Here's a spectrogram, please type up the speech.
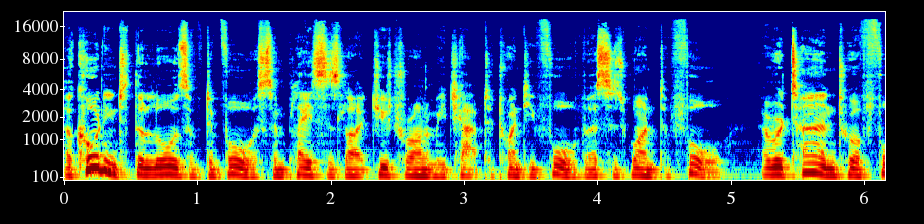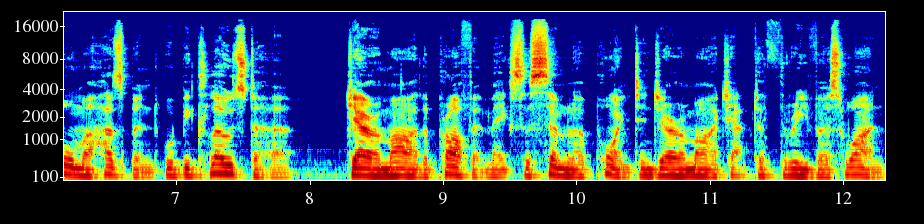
According to the laws of divorce in places like Deuteronomy chapter 24 verses 1 to 4, a return to a former husband would be closed to her. Jeremiah the prophet makes a similar point in Jeremiah chapter 3 verse 1.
